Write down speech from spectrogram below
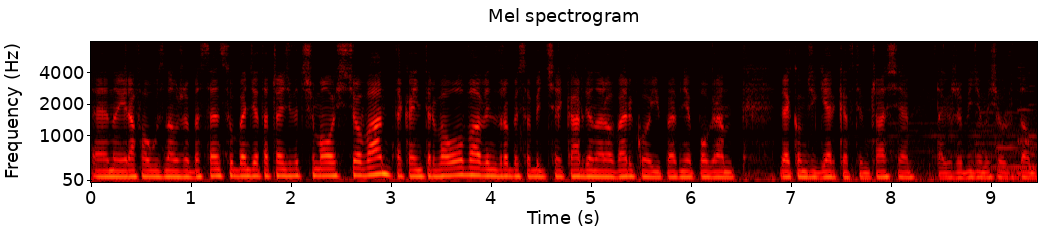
E, No i Rafał uznał, że bez sensu będzie ta część wytrzymałościowa, taka interwałowa, więc zrobię sobie dzisiaj cardio na rowerku i pewnie pogram w jakąś gierkę w tym czasie. Także widzimy się już w domu.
